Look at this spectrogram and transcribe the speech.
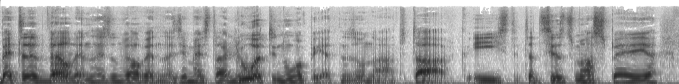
Bet eh, vēl vienreiz, un vēl vienreiz, ja mēs tā ļoti nopietni runātu, tā īsti, tad sirds mazspēja. Ja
